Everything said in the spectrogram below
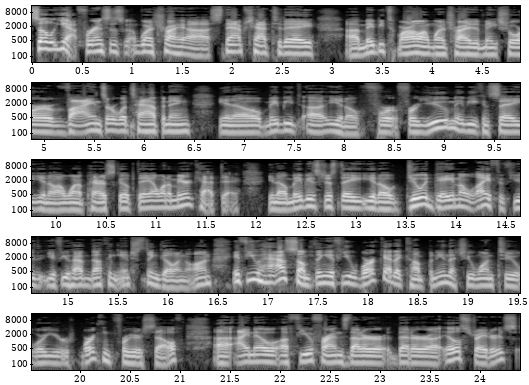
so yeah, for instance, I'm going to try uh, Snapchat today. Uh, maybe tomorrow I'm going to try to make sure Vines are what's happening. You know, maybe uh, you know for for you, maybe you can say you know I want a Periscope day, I want a Meerkat day. You know, maybe it's just a you know do a day in a life if you if you have nothing interesting going on. If you have something, if you work at a company that you want to, or you're working for yourself. Uh, I know a few friends that are that are uh, illustrators,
